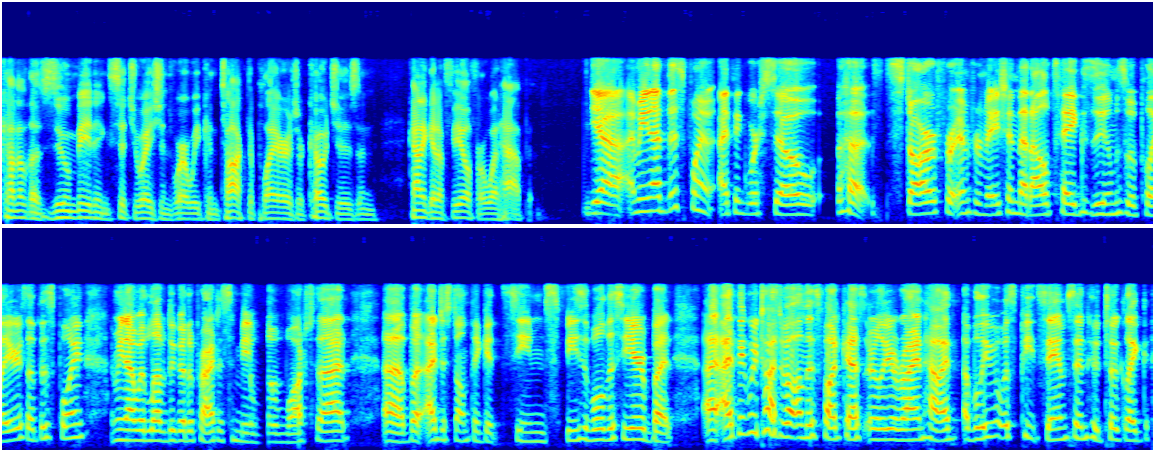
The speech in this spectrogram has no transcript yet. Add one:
kind of the Zoom meeting situations where we can talk to players or coaches and kind of get a feel for what happened. Yeah, I mean, at this point, I think we're so uh, starved for information that I'll take Zooms with players at this point. I mean, I would love to go to practice and be able to watch that, uh, but I just don't think it seems feasible this year. But I, I think we talked about on this podcast earlier, Ryan, how I, I, believe it was Pete Sampson who took like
